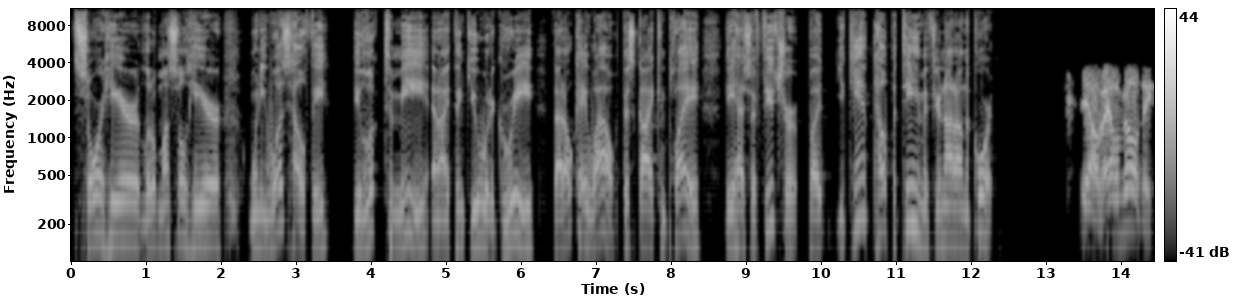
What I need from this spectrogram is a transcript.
sore here, little muscle here. When he was healthy, he looked to me, and I think you would agree that okay, wow, this guy can play. He has a future, but you can't help a team if you're not on the court. Yeah, availability.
